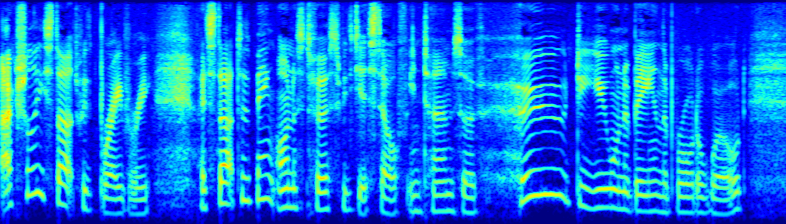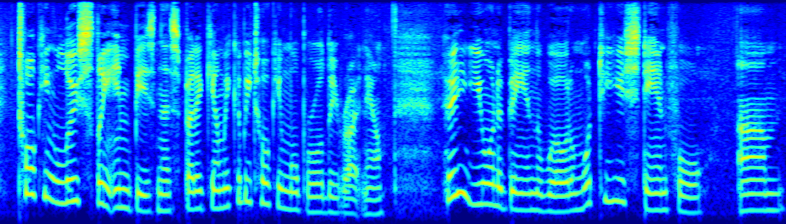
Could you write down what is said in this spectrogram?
actually starts with bravery. It starts with being honest first with yourself in terms of who do you want to be in the broader world. Talking loosely in business, but again, we could be talking more broadly right now who do you want to be in the world and what do you stand for? Um,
